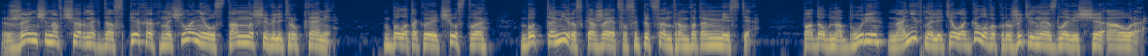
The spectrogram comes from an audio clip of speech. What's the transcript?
Женщина в черных доспехах начала неустанно шевелить руками. Было такое чувство, будто мир искажается с эпицентром в этом месте. Подобно буре, на них налетела головокружительная зловещая аура.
